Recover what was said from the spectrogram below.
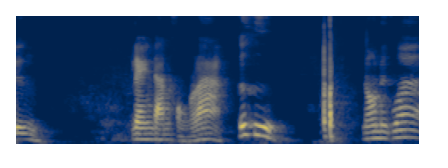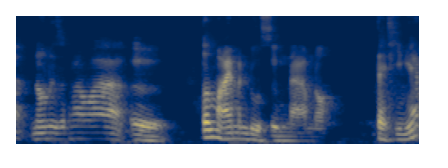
ดึง แรงดันของรากก็คือ น้องนึกว่าน้องนึกสภาพว่า เออ ต้นไม้มันดูดซึมน้ำเนาะแต่ทีเนี้ย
